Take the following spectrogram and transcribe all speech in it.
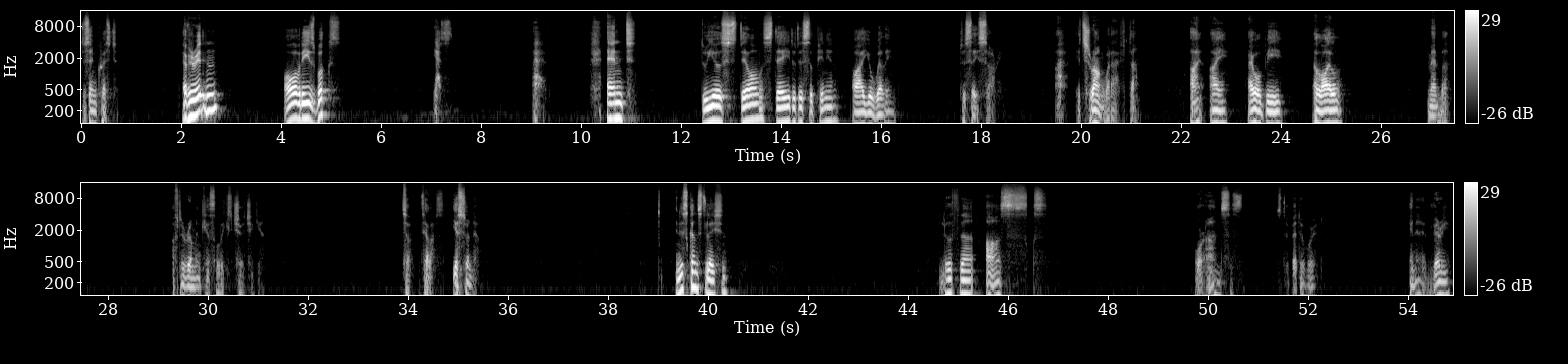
The same question. Have you written all these books? Yes, I have. And do you still stay to this opinion, or are you willing to say sorry? Ah, it's wrong what I've done. I, I, I will be a loyal member of the Roman Catholic Church again. So tell us, yes or no? In this constellation, Luther asks or answers, is the better word, in a very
